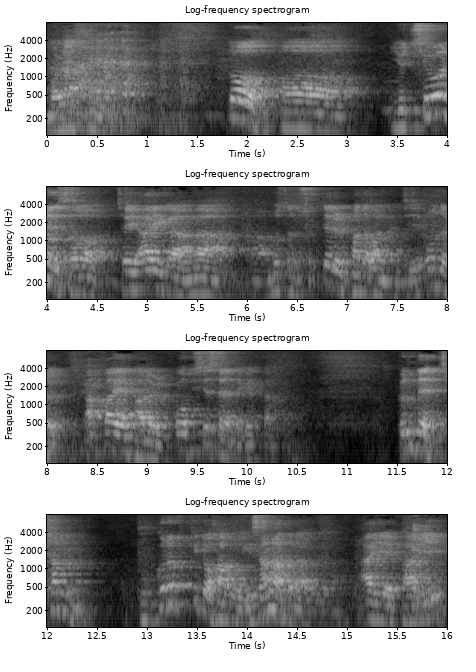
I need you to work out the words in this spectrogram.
몰랐습니다. 또 어, 유치원에서 저희 아이가 아마 아, 무슨 숙제를 받아왔는지 오늘 아빠의 발을 꼭 씻어야 되겠다고. 그런데 참 부끄럽기도 하고 이상하더라고요. 아이의 발이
